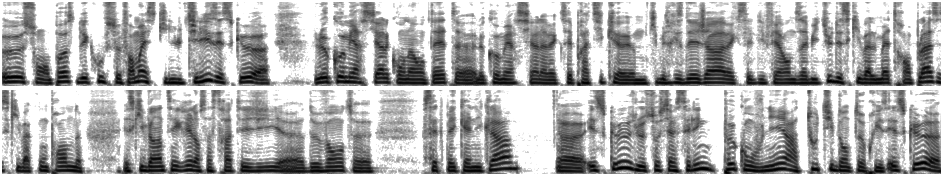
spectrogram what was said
eux, sont en poste, découvrent ce format. Est-ce qu'ils l'utilisent? Est-ce que euh, le commercial qu'on a en tête, euh, le commercial avec ses pratiques euh, qu'il maîtrise déjà, avec ses différentes habitudes, est-ce qu'il va le mettre en place? Est-ce qu'il va comprendre? Est-ce qu'il va intégrer dans sa stratégie de vente cette mécanique-là? Est-ce que le social selling peut convenir à tout type d'entreprise? Est-ce que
